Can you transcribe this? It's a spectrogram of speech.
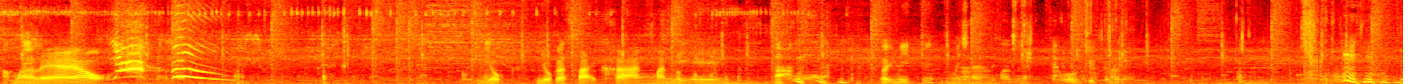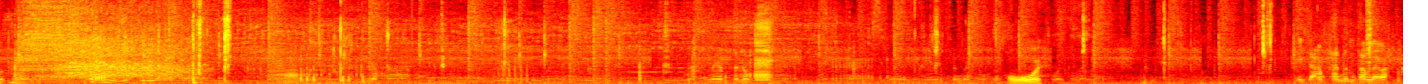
ของมาแท้แล้ว ยกยกกระสายค้างมันนี่เอง ค้างเลยนะเฮ้ยมีเอ๊ะไม่ใช่ปล่อยมันเลยช่างโอ้ชิบหายโอ้โหตัวสวยโอ้โหนิดเดียวเริ่มสนุกเริ่มสนุก โอ้ย สวยจังเลยไอ้สามคันนั้นมันทำอะไรวะเอามา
